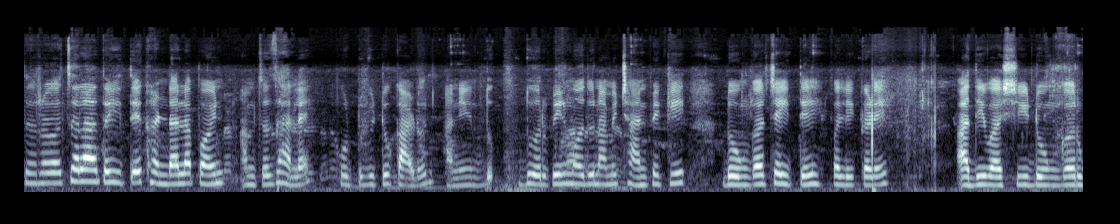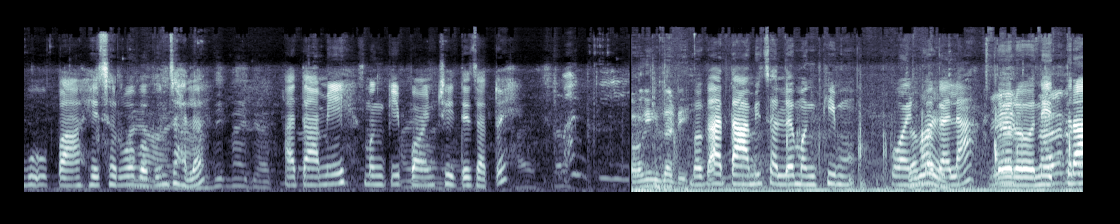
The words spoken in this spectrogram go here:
तर चला आता इथे खंडाला पॉईंट आमचं झालाय. फोटो बिटू काढून आणि दु दुर्बीणमधून आम्ही छानपैकी डोंगरच्या इथे पलीकडे आदिवासी डोंगर गुफा हे सर्व बघून झालं. आता आम्ही मंकी पॉईंटच्या इथे जातोय. बघा आता आम्ही चाललोय मंकी पॉइंट बघायला. तर नेत्रा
